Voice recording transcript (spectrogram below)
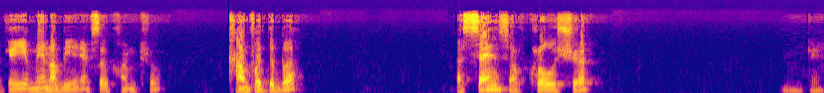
Okay, you may not be in absolute control, comfortable, a sense of closure, okay,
